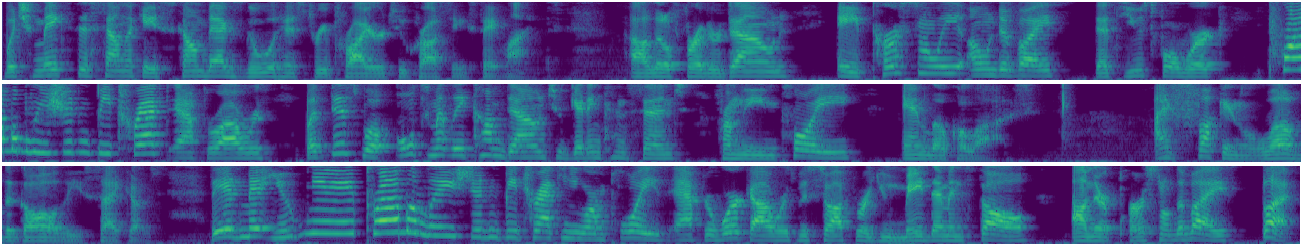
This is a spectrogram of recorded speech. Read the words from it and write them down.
which makes this sound like a scumbag's Google history prior to crossing state lines. A little further down, a personally owned device that's used for work probably shouldn't be tracked after hours, but this will ultimately come down to getting consent from the employee and local laws. I fucking love the gall of these psychos. They admit you probably shouldn't be tracking your employees after work hours with software you made them install on their personal device, but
